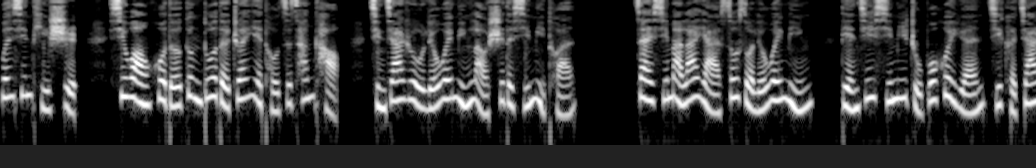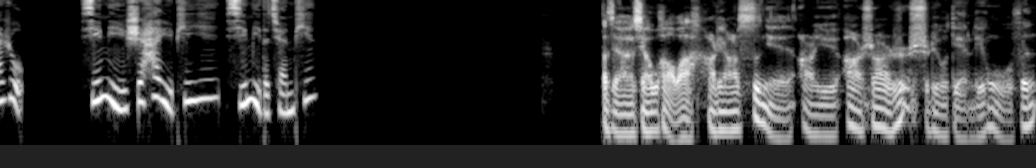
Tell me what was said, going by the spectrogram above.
温馨提示：希望获得更多的专业投资参考，请加入刘维明老师的洗米团，在喜马拉雅搜索刘维明，点击洗米主播会员即可加入。洗米是汉语拼音洗米的全拼。大家下午好啊！二零二四年二月二十二日十六点零五分，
